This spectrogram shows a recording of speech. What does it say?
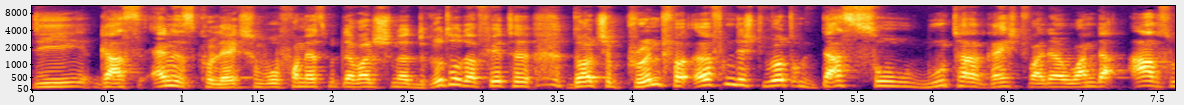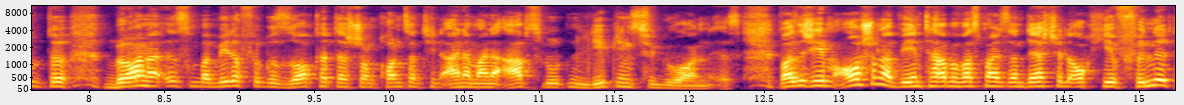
die Gus Ennis Collection, wovon jetzt mittlerweile schon der dritte oder vierte deutsche Print veröffentlicht wird und das zu guter Recht, weil der One der absolute Burner ist und bei mir dafür gesorgt hat, dass John Constantine einer meiner absoluten Lieblingsfiguren ist. Was ich eben auch schon erwähnt habe, was man jetzt an der Stelle auch hier findet,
